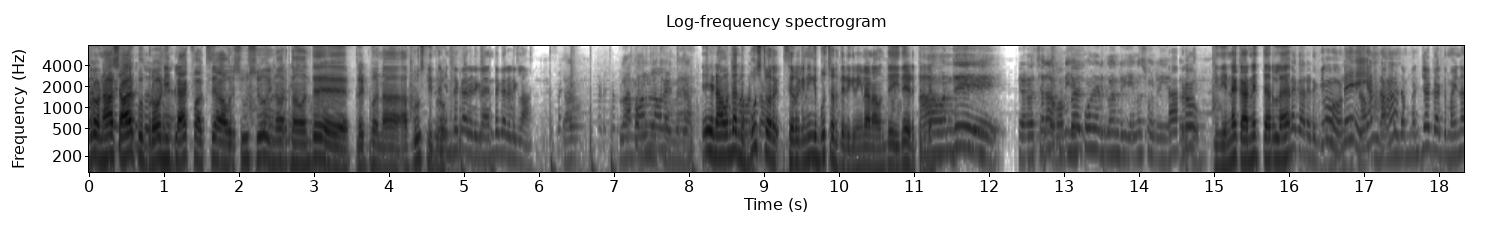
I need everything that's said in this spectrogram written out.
ப்ரோ நான்? ஷார்ப் ப்ரோ நீ. பிளாக் ஃபாக்ஸ் அவர் ஷூஷு இன்னொருத்தன் வந்து பிளட் பண்ணா ப்ரூஸ்லி ப்ரோ எந்த கார் எடுக்கலாம் எந்த கார் எடுக்கலாம். ஏய் நான் வந்து அந்த பூஸ்டர் சரி ஓகே நீங்க பூஸ்டர் எடுக்கிறீங்களா நான் வந்து இதே எடுத்துக்கிறேன். நான் வந்து இது என்ன காரணே தெரியல. இந்த மஞ்சா காட்டு மைனா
